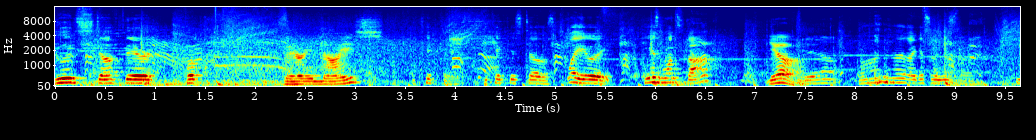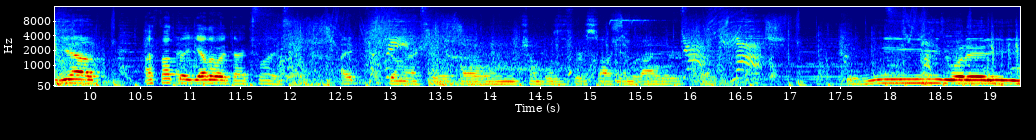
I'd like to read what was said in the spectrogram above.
Good stuff there. But Very nice. he kicked him. He kicked his toes. Wait, wait. He has one stock? Yeah. Yeah. Oh, I guess I missed that. Yeah. I thought that Yellow had died twice. I don't actually recall when Chumple's first stock ended either. But It is what it is.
